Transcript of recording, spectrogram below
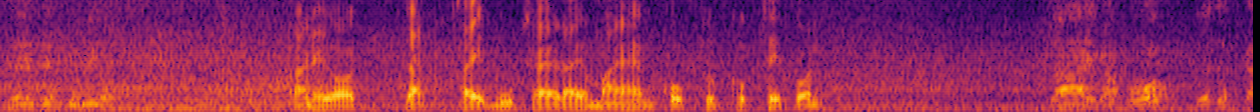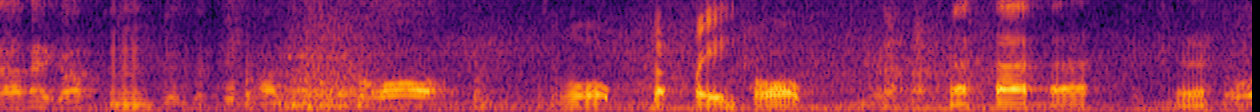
เดี๋ยวให้เสร็จตัวนี้ก่อนอันนี้ก็จัดใส่บูทใส่อะไรมาให้มันครบชุดครบเซตก่อน ได้ครับผม เดี๋ยวจัดการให้ครับอืม เครื่องจัดคนผ่านรอชอบดัดแปลงชอบ เออรอ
